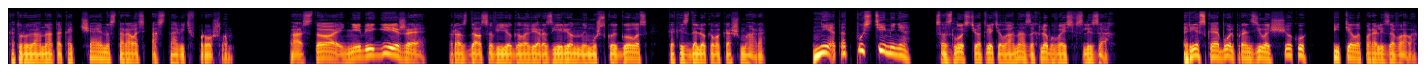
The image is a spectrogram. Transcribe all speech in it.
которую она так отчаянно старалась оставить в прошлом. «Постой, не беги же!» — раздался в ее голове разъяренный мужской голос, как из далекого кошмара. «Нет, отпусти меня!» — со злостью ответила она, захлебываясь в слезах. Резкая боль пронзила щеку, и тело парализовало.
